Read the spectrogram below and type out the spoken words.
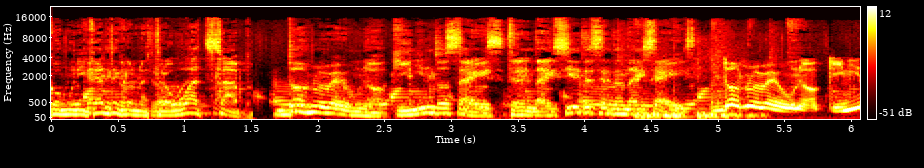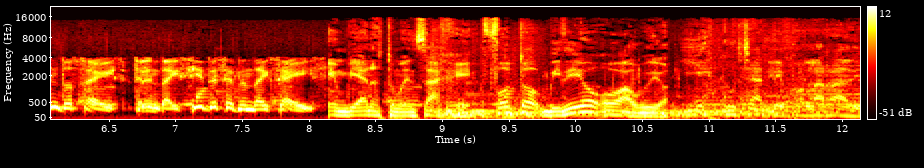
Comunicate con nuestro WhatsApp 291-506-3776. 291-506-3776. Envíanos tu mensaje, foto, video o audio y escuchate por la radio.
